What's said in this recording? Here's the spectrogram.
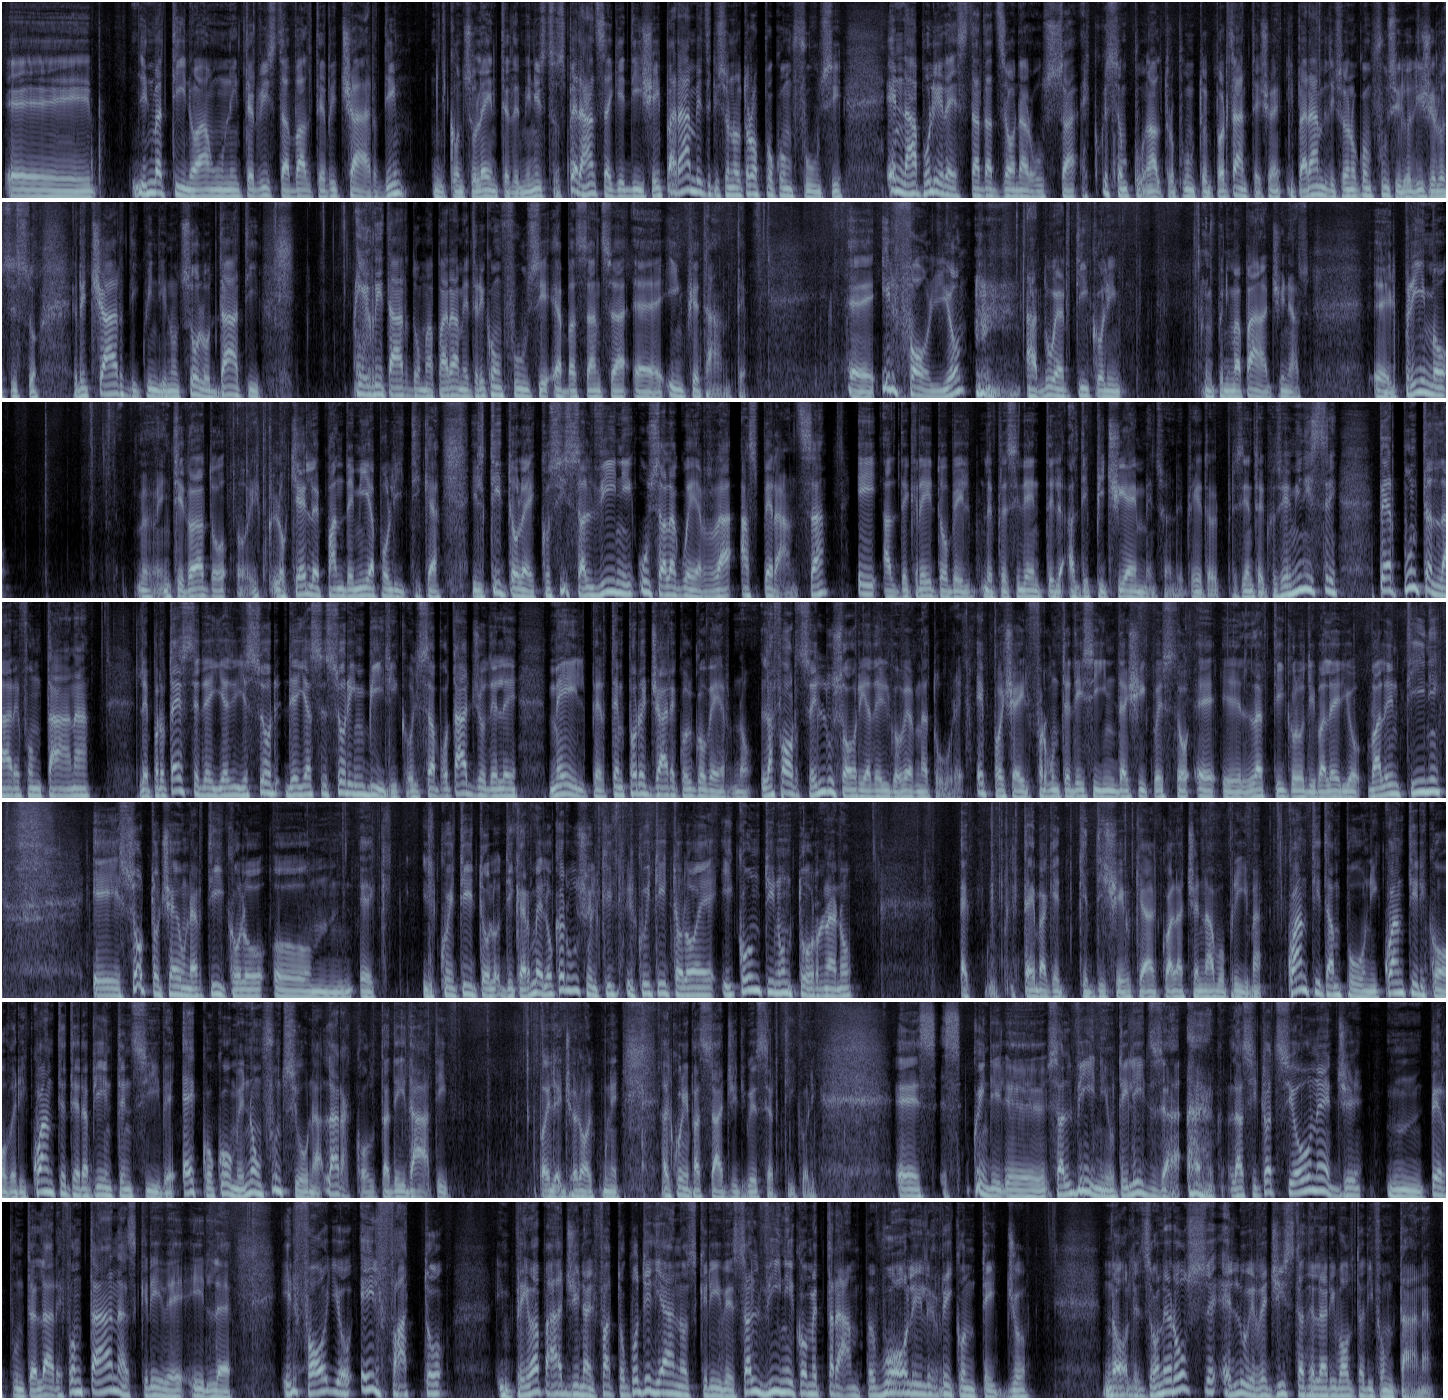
Eh, il mattino ha un'intervista a Walter Ricciardi, il consulente del ministro Speranza, che dice i parametri sono troppo confusi e Napoli resta da zona rossa. Ecco, questo è un, un, altro punto importante, cioè i parametri sono confusi, lo dice lo stesso Ricciardi, quindi non solo dati in ritardo ma parametri confusi è abbastanza eh, inquietante. Eh, il foglio ha due articoli in prima pagina. Eh, il primo intitolato eh, L'occhiello e pandemia politica. Il titolo è Così Salvini usa la guerra a speranza e al decreto del Presidente, al DPCM, insomma, del Presidente del Consiglio dei Ministri, per puntellare Fontana. Le proteste degli assessori, degli assessori in bilico, il sabotaggio delle mail per temporeggiare col governo, la forza illusoria del governatore. E poi c'è il fronte dei sindaci, questo è eh, l'articolo di Valerio Valentini. E sotto c'è un articolo um, eh, il cui titolo, di Carmelo Caruso, il, il, cui titolo è I conti non tornano. È il tema che, che dicevo, che, al quale accennavo prima. Quanti tamponi, quanti ricoveri, quante terapie intensive, ecco come non funziona la raccolta dei dati. Poi leggerò alcune, alcuni passaggi di questi articoli. Eh, quindi eh, Salvini utilizza la situazione mh, mm, per puntellare Fontana, scrive il, il foglio e il fatto in prima pagina il Fatto Quotidiano scrive Salvini come Trump vuole il riconteggio. No, le zone rosse e lui il regista della rivolta di Fontana.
